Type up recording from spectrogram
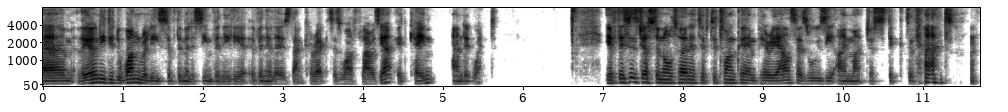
Um, they only did one release of the Millesime vanilla. Vanilla is that correct? As wildflowers, yeah, it came and it went. If this is just an alternative to Tonka Impériale, says Woozy, I might just stick to that.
